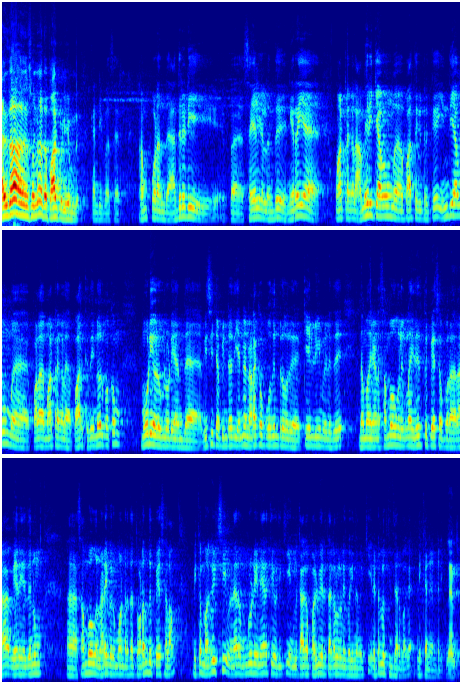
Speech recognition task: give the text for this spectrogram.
அதுதான் அது அதை அந்த பார்ப்பனியம்னு கண்டிப்பாக சார். ட்ரம்ப்போட அந்த அதிரடி இப்போ செயல்கள் வந்து நிறைய மாற்றங்களை அமெரிக்காவும் பார்த்துக்கிட்டு இருக்கு. இந்தியாவும் பல மாற்றங்களை பார்க்குது. இன்னொரு பக்கம் மோடி அவர்களுடைய அந்த விசிட் அப்படின்றது என்ன நடக்க போகுதுன்ற ஒரு கேள்வியும் எழுது. இந்த மாதிரியான சம்பவங்களுக்கெல்லாம் எதிர்த்து பேச போகிறாரா வேறு ஏதேனும் சம்பவங்கள் நடைபெறுமான்றதை தொடர்ந்து பேசலாம். மிக்க மகிழ்ச்சி. இவ்வளோ நேரம் உங்களுடைய நேரத்தை ஒதுக்கி எங்களுக்காக பல்வேறு தகவல்களை பகிர்ந்தமைக்கு ரெட்டலோக்கின் சார்பாக மிக்க நன்றி. நன்றி.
